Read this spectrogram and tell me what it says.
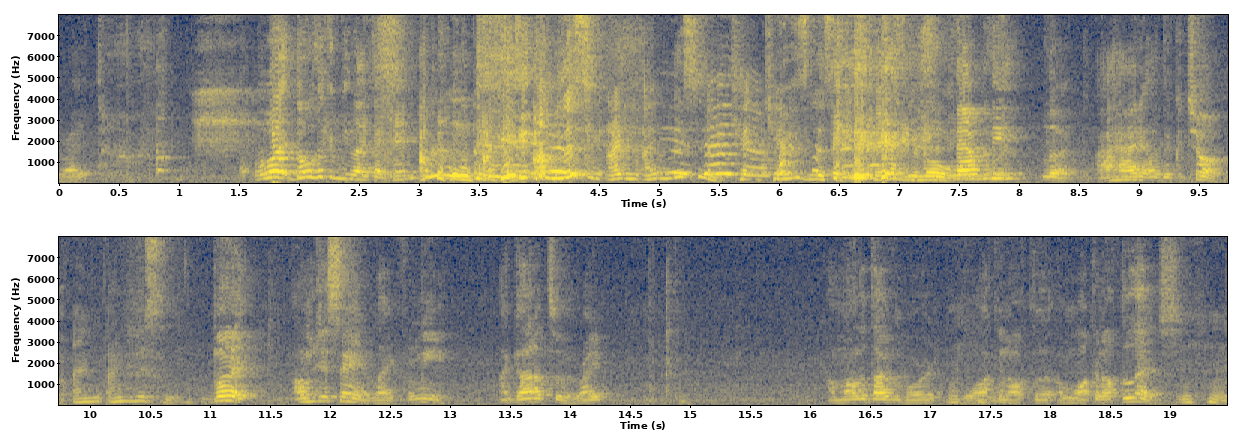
right? what? Don't look at me like that, Kenny. I'm listening. I'm, I'm listening. Ken, Kenny's listening. Kenny's listening. Family, look, I had it under control. I'm, I'm listening. But I'm just saying, like for me, I got up to it, right? I'm on the diving board. I'm walking off the. I'm walking off the ledge. Mm-hmm.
